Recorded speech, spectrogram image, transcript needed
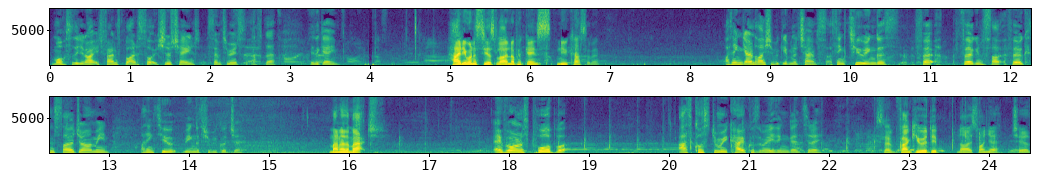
most of the United fans. But I just thought it should have changed 70 minutes after in the game. How do you want to see us line up against Newcastle then? I think Januzaj should be given a chance. I think two wingers, Fer- Ferguson, style, Ferguson style. Do you know what I mean? I think two wingers should be good, Jay. Man of the match? Everyone was poor, but as customary, Carrick was amazing again today. Excellent. Thank you, Adib. Nice one, yeah. Cheers.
